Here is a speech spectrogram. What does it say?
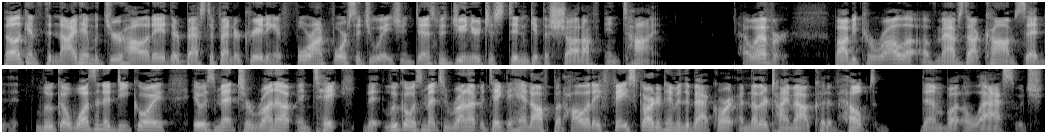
Pelicans denied him with Jrue Holiday, their best defender, creating a four on four situation. Dennis Smith Jr. just didn't get the shot off in time. However, Bobby Karalla of Mavs.com said Luka wasn't a decoy. It was meant to run up and take that Luka was meant to run up and take the handoff, but Holiday face guarded him in the backcourt. Another timeout could have helped them, but alas, which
